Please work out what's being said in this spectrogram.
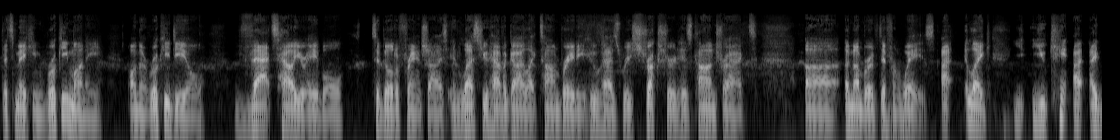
that's making rookie money on their rookie deal, that's how you're able to build a franchise. Unless you have a guy like Tom Brady who has restructured his contract uh, a number of different ways. I, like you, you can't. I, I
